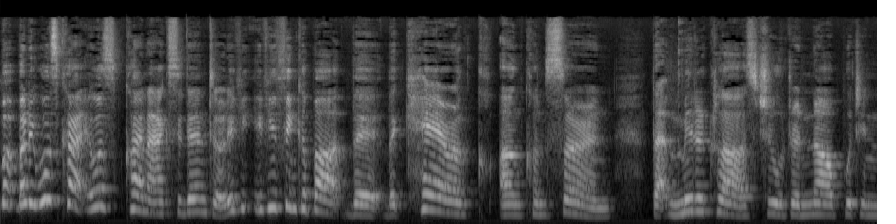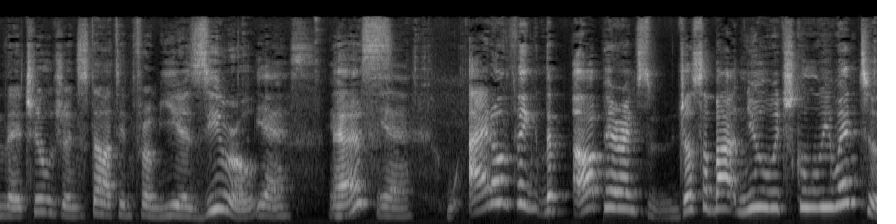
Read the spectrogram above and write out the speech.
But but it was kind it was kind of accidental. If you, if you think about the the care and, and concern that middle class children now put in their children starting from year zero. yes Yes? yes I don't think that our parents just about knew which school we went to.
